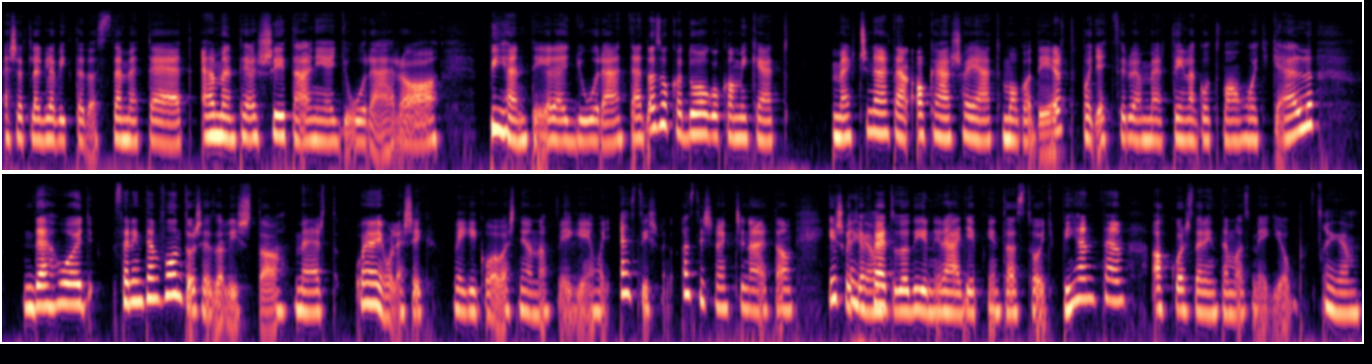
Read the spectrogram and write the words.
esetleg levitted a szemetet, elmentél sétálni egy órára, pihentél egy órát. Tehát azok a dolgok, amiket megcsináltál, akár saját magadért, vagy egyszerűen, mert tényleg ott van, hogy kell, de hogy szerintem fontos ez a lista, mert olyan jól esik végigolvasni a nap végén, hogy ezt is, meg azt is megcsináltam, és hogyha Igen. fel tudod írni rá egyébként azt, hogy pihentem, akkor szerintem az még jobb. Igen.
